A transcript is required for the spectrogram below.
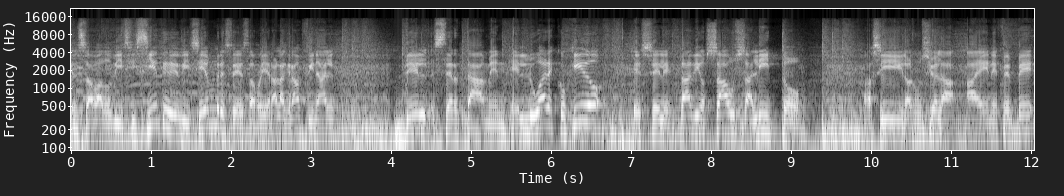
el sábado 17 de diciembre se desarrollará la gran final del certamen. El lugar escogido es el Estadio Sausalito. Así lo anunció la ANFP.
